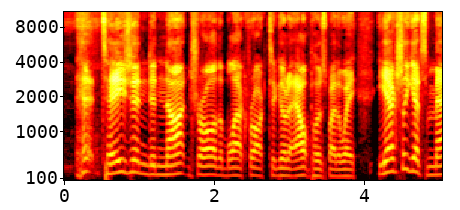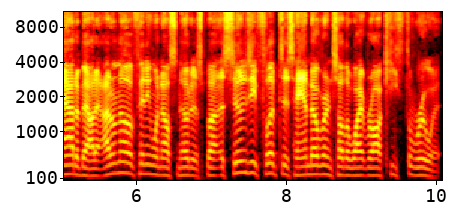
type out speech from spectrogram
Tajon did not draw the Black Rock to go to Outpost, by the way. He actually gets mad about it. I don't know if anyone else noticed, but as soon as he flipped his hand over and saw the White Rock, he threw it.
